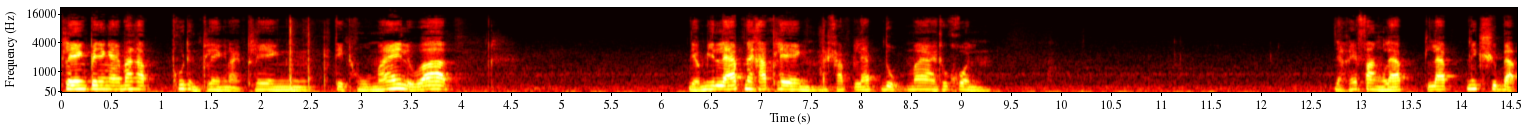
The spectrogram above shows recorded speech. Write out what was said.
เพลงเป็นยังไงบ้างครับ พูดถึงเพลงหน่อย เพลงติดหูไหมหรือว่า เดี๋ยวมีแรปนะครับ เพลงนะครับแรปดุมากทุกคน อยากให้ฟังแรปแรปนี่คือแบบ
